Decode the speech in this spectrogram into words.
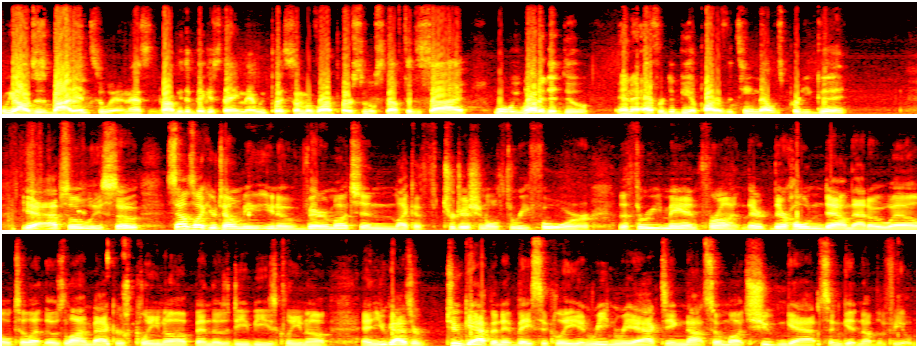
we all just bought into it, and that's mm-hmm. probably the biggest thing, man. We put some of our personal stuff to the side, what we wanted to do, in an effort to be a part of a team that was pretty good. Yeah, absolutely. So sounds like you're telling me, you know, very much in like a traditional three-four, the three-man front. They're they're holding down that OL to let those linebackers clean up and those DBs clean up, and you guys are two gapping it basically and reading, reacting, not so much shooting gaps and getting up the field.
